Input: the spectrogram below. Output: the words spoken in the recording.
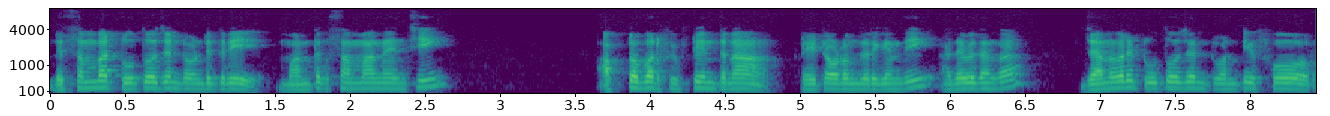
December two thousand twenty three మంత్కి సంబంధించి అక్టోబర్ ఫిఫ్టీన్త్న రేట్ అవ్వడం జరిగింది. అదేవిధంగా జనవరి టూ థౌజండ్ ట్వంటీ ఫోర్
